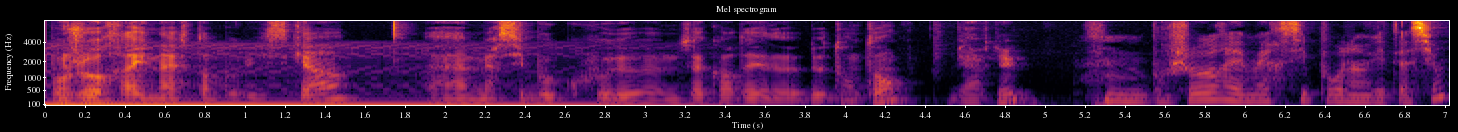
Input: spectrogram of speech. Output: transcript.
Bonjour Raina Stampoliska, euh, merci beaucoup de nous accorder de, ton temps. Bienvenue. Bonjour et merci pour l'invitation.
